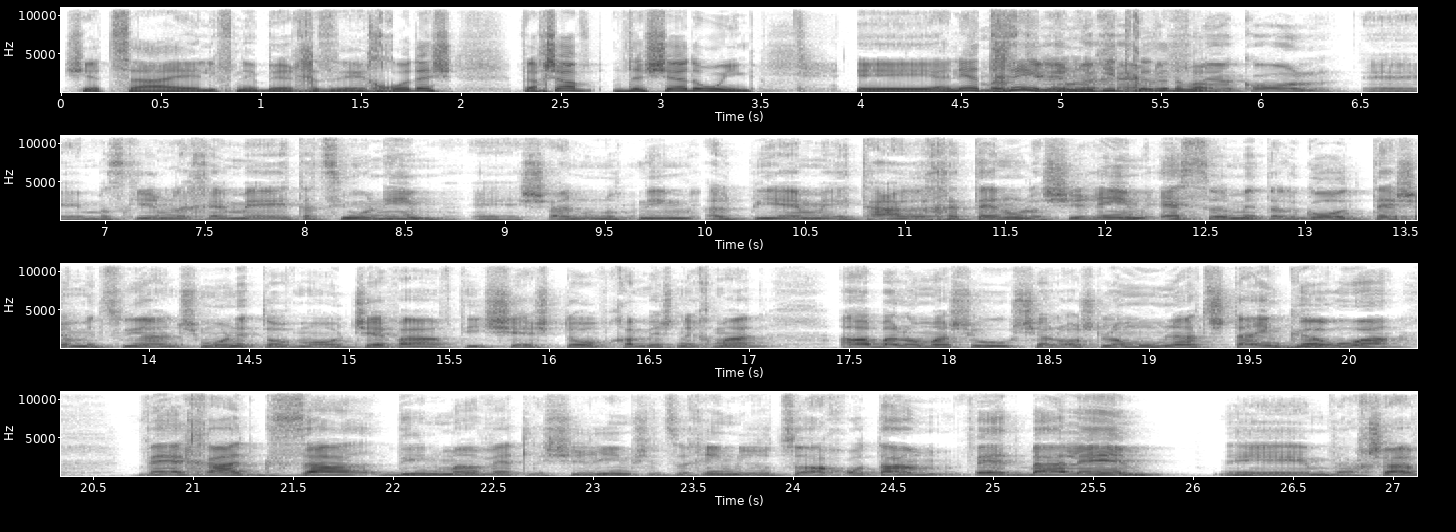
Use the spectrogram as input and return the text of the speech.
שיצא לפני בערך איזה חודש, ועכשיו The Shadowing. אה, אני אתחיל, אני אגיד כזה דבר. מזכירים לכם לפני הכל, אה, מזכירים לכם אה, את הציונים שאנו נותנים על פיהם את הערכתנו לשירים, 10 מטאל גוד, 9 מצוין, 8 טוב מאוד, 7 אהבתי, 6 טוב, 5 נחמד, 4 לא משהו, 3 לא מומלץ, 2 גרוע. ואחד גזר דין מוות לשירים שצריכים לרצוח אותם ואת בעליהם. ועכשיו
